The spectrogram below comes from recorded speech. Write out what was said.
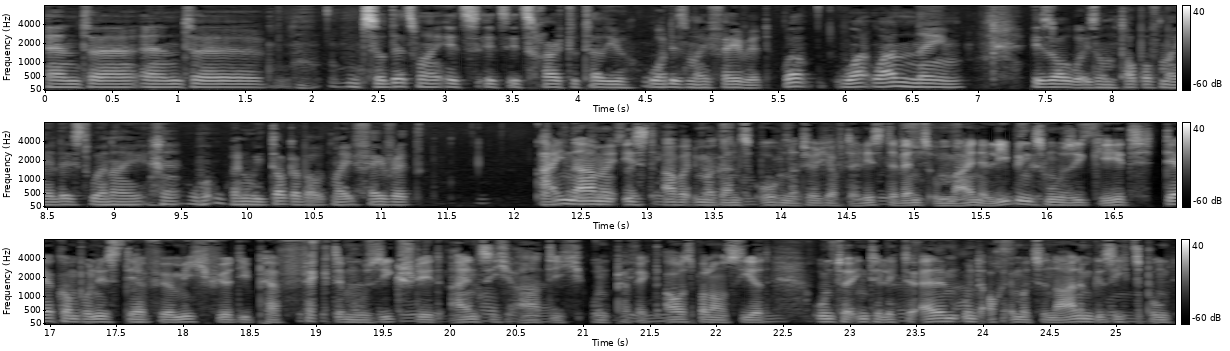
And uh, and uh, so that's why it's it's it's hard to tell you what is my favorite. Well, one one name is always on top of my list when I when we talk about my favorite Ein Name ist aber immer ganz oben natürlich auf der Liste, wenn es um meine Lieblingsmusik geht. Der Komponist, der für mich für die perfekte Musik steht, einzigartig und perfekt ausbalanciert, unter intellektuellem und auch emotionalem Gesichtspunkt.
